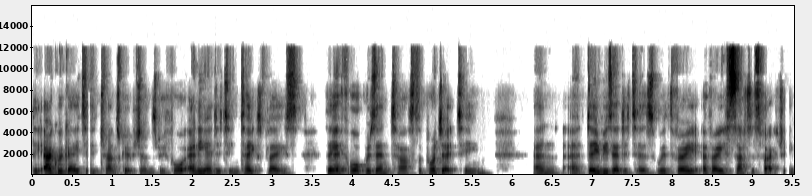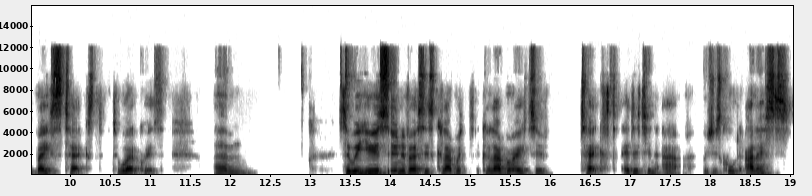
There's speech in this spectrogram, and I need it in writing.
The aggregated transcriptions before any editing takes place therefore present us, the project team, and uh, Davy's editors with very a very satisfactory base text to work with. Um, so we use Zooniverse's collabor collaborative text editing app, which is called Alice,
